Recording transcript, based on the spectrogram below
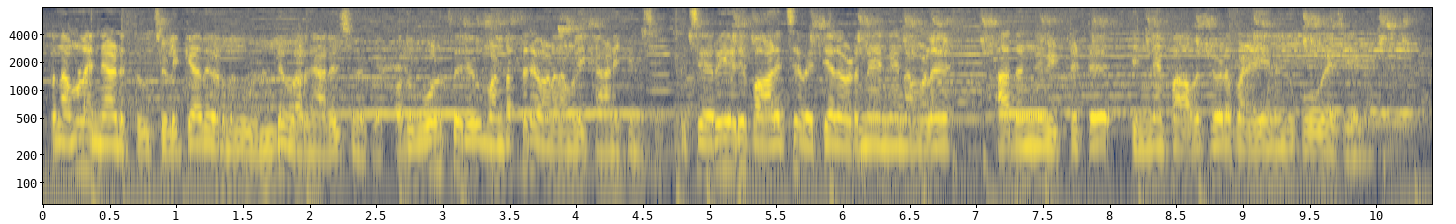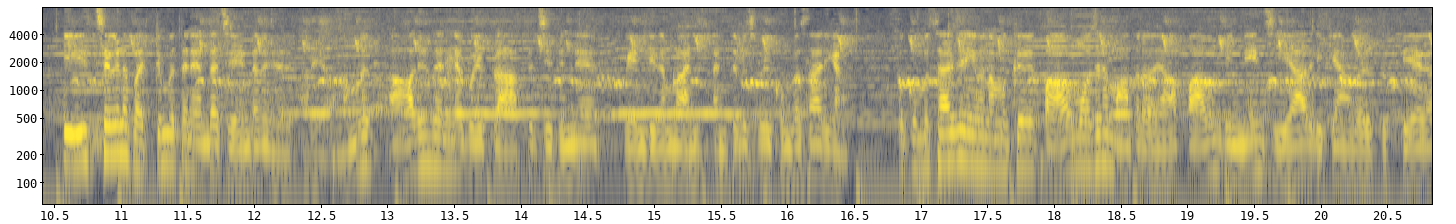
അപ്പൊ നമ്മൾ എന്നെ അടുത്തു ചുളിക്കാതെ കിടന്ന് ഉണ്ട് പറഞ്ഞ് ആലോചിച്ച് നോക്കിയാൽ അപ്പൊ അതുപോലത്തെ ഒരു മണ്ടത്തരമാണ് നമ്മൾ ഈ കാണിക്കുന്നത്. ചെറിയൊരു പാളിച്ച പറ്റിയാൽ ഉടനെ തന്നെ നമ്മൾ അതങ്ങ് വിട്ടിട്ട് പിന്നെ പാപത്തിലൂടെ പഴയ പോവുകയാണ് ചെയ്യുന്നത്. വീഴ്ചകൾ പറ്റുമ്പോൾ തന്നെ എന്താ ചെയ്യേണ്ടതെന്ന് ഞാൻ അറിയാം. നമ്മൾ ആദ്യം തന്നെ പോയി പ്രാർത്ഥിച്ച് ഇതിന് വേണ്ടി നമ്മൾ അനു- അനുസരിച്ച് പോയി കുമ്പസാരിക്കണം. അപ്പൊ കുമ്പസാരിച്ച് കഴിയുമ്പോൾ നമുക്ക് പാവമോചനം മാത്രമല്ല. ആ പാവം പിന്നെയും ചെയ്യാതിരിക്കാനുള്ള ഒരു പ്രത്യേക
